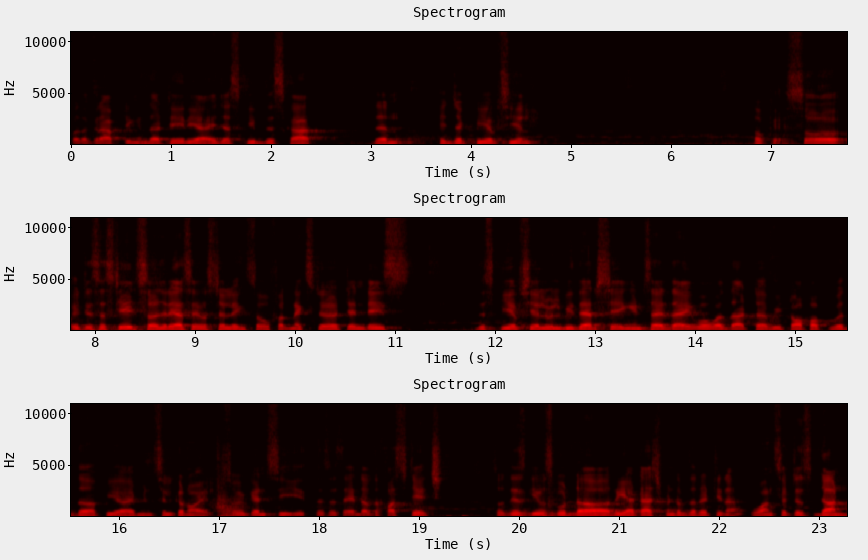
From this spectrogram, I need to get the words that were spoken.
for the grafting in that area, I just keep this scar, then inject PFCL Okay, so it is a stage surgery as I was telling. So for next uh, 10 days, this PFCL will be there staying inside the eye. Over that, uh, we top up with the P I mean silicone oil. So you can see this is the end of the first stage. So this gives good uh, reattachment of the retina. Once it is done,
